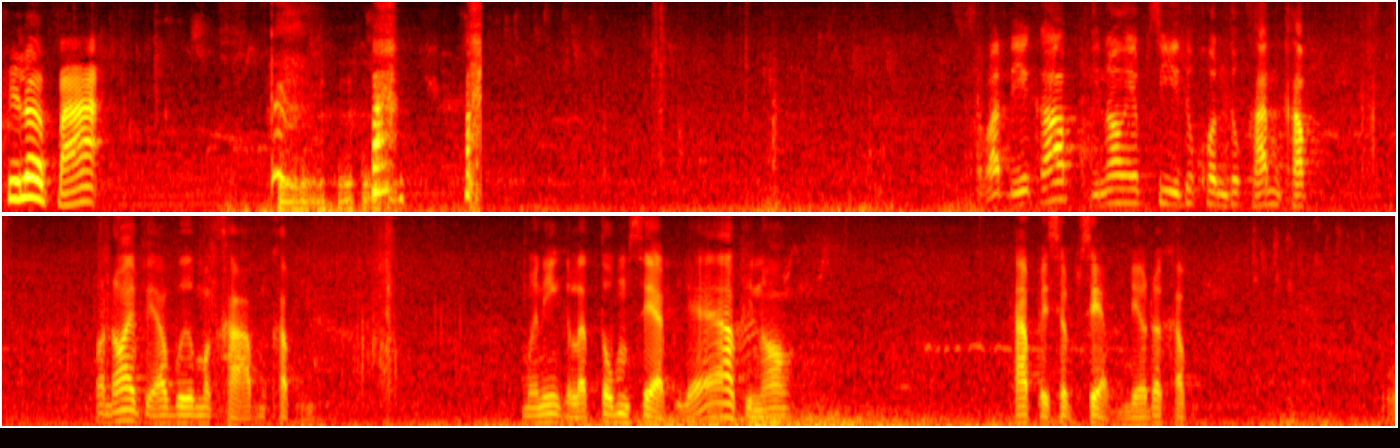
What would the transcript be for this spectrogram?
ที่เลิกป้าป้า สวัสดีครับพี่น้อง FC ทุกคนทุกท่านครับพ่อน้อยไปเอาเบอร์มาขามครับเมื่อนี้ก็ละต้มแซ่บอีกแล้วพี่น้อง ถ้าไปแซ่บๆเดี๋ยวนะครับโอ้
